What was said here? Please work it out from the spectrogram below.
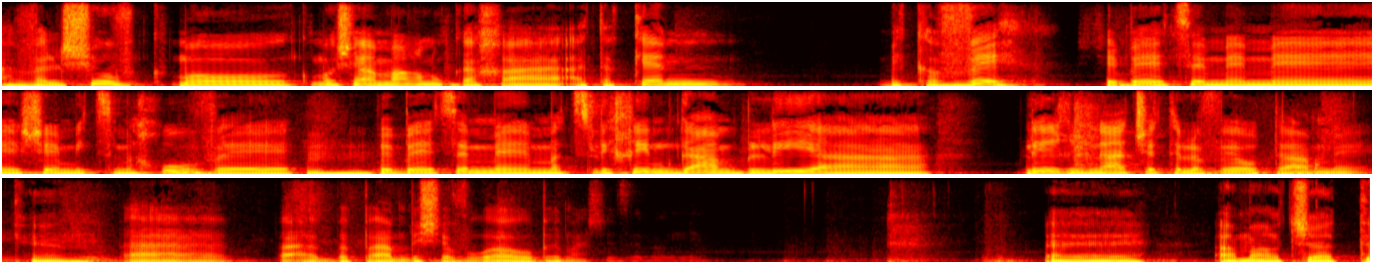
אבל שוב, כמו, כמו שאמרנו ככה, אתה כן מקווה שבעצם הם, שהם יצמחו, ו, mm-hmm. ובעצם מצליחים גם בלי, ה, בלי רינת שתלווה אותם כן. בפעם בשבוע או במה שזה לא יהיה. אמרת שאת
